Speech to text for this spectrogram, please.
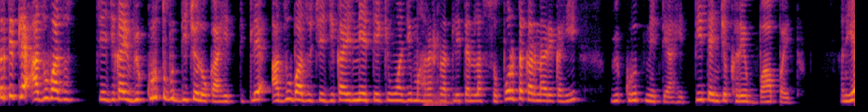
तर तिथले आजूबाजूचे जे काही विकृत बुद्धीचे लोक आहेत तिथले आजूबाजूचे जे काही नेते किंवा जे महाराष्ट्रातले त्यांना सपोर्ट करणारे काही विकृत नेते आहेत ती त्यांचे खरे बाप आहेत. आणि हे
